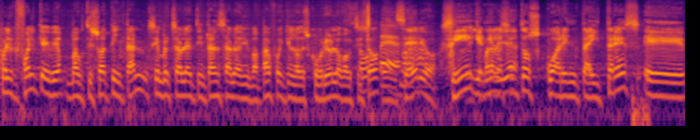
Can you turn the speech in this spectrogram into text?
fue el, fue el que bautizó a Tintán, siempre que se habla de Tintán se habla de mi papá, fue quien lo descubrió, lo bautizó. ¿En serio? Sí, y en maravilla. 1943 eh,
